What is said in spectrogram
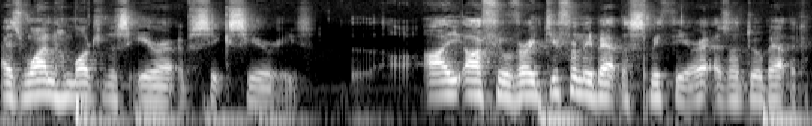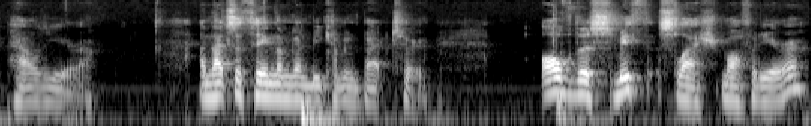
as one homogenous era of six series. I, I feel very differently about the Smith era as I do about the Capaldi era. And that's a theme I'm going to be coming back to. Of the Smith slash Moffat era,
